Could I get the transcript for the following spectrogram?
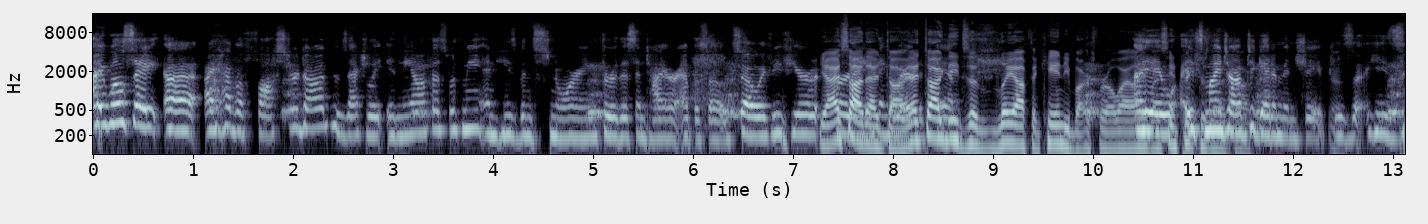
I will say, uh, I have a foster dog who's actually in the office with me, and he's been snoring through this entire episode. So if you've heard, Yeah, I saw that dog. weird, That dog him. needs to lay off the candy bars for a while. I- it's my job dog. to get him in shape. He's he's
